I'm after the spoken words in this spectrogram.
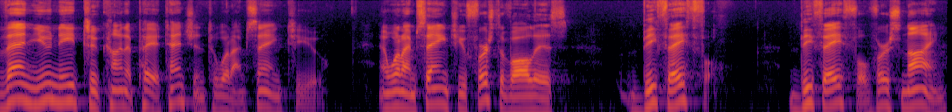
then you need to kind of pay attention to what I'm saying to you. And what I'm saying to you, first of all, is be faithful. Be faithful. Verse nine,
